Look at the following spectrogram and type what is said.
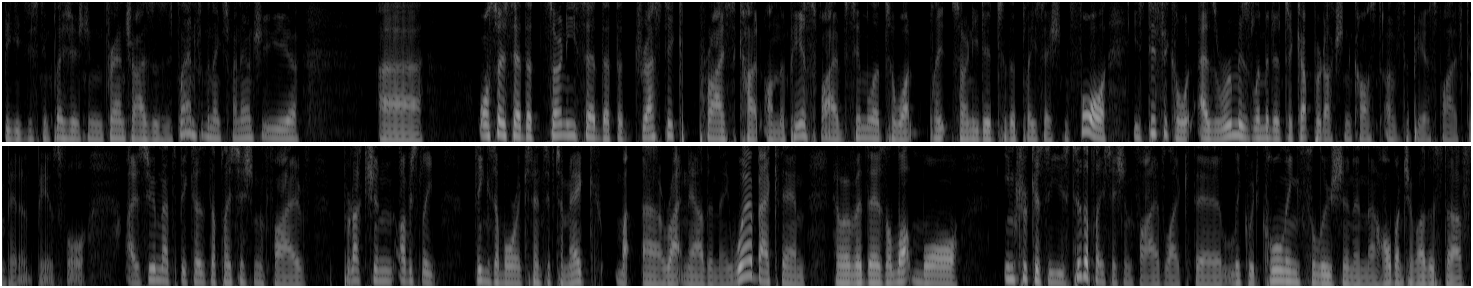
big existing PlayStation franchises is planned for the next financial year. Uh, also said that Sony said that the drastic price cut on the PS5, similar to what Play- Sony did to the PlayStation 4, is difficult as rumors limited to cut production cost of the PS5 compared to the PS4. I assume that's because the PlayStation 5 production, obviously, things are more expensive to make uh, right now than they were back then. However, there's a lot more intricacies to the PlayStation 5, like the liquid cooling solution and a whole bunch of other stuff,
